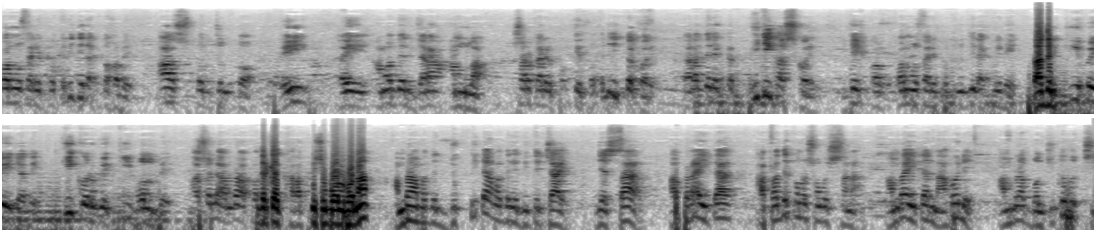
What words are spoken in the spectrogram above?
কর্মচারীর প্রতিনিধি রাখতে হবে। আজ পর্যন্ত এই এই আমাদের যারা আমলা সরকারের পক্ষে প্রতিনিধিত্ব করে তাদের একটা ভীতি কাজ করে যে কর্মচারী প্রতিনিধি মিলে তাদের কি হয়ে যাবে কি করবে কি বলবে? আসলে আমরা আপনাদেরকে খারাপ কিছু বলব না। আমরা আমাদের যুক্তিটা আমাদের দিতে চাই যে স্যার আপনারা এটা আপনাদের কোনো সমস্যা না। আমরা এটা না হলে আমরা বঞ্চিত হচ্ছি।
